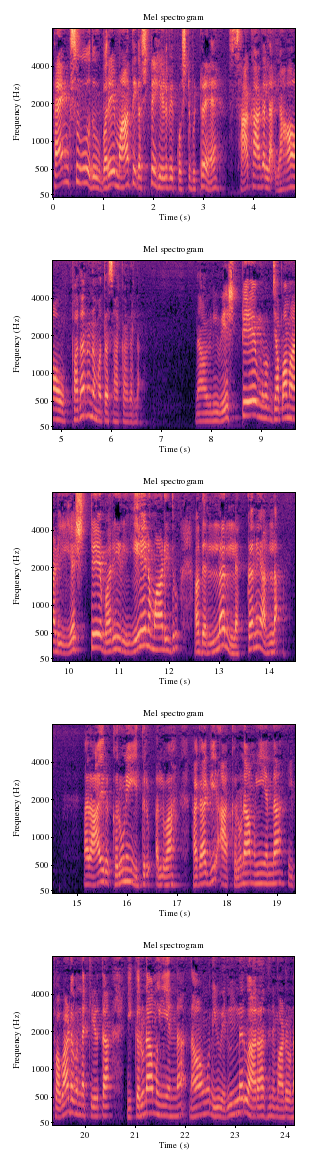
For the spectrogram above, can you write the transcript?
ಥ್ಯಾಂಕ್ಸು ಅದು ಬರೇ ಮಾತಿಗಷ್ಟೇ ಹೇಳಬೇಕು. ಅಷ್ಟು ಬಿಟ್ಟರೆ ಸಾಕಾಗಲ್ಲ. ಯಾವ ಪದನೂ ನಮ್ಮ ಹತ್ರ ಸಾಕಾಗಲ್ಲ. ನಾವು ನೀವು ಎಷ್ಟೇ ಜಪ ಮಾಡಿ, ಎಷ್ಟೇ ಬರೀರಿ, ಏನು ಮಾಡಿದ್ರು ಅದೆಲ್ಲ ಲೆಕ್ಕನೇ ಅಲ್ಲ. ಆ ರಾಯರ ಕರುಣೆ ಇದ್ದರು ಅಲ್ವಾ? ಹಾಗಾಗಿ ಆ ಕರುಣಾಮಯಿಯನ್ನು, ಈ ಪವಾಡವನ್ನು ಕೇಳ್ತಾ, ಈ ಕರುಣಾಮಯಿಯನ್ನು ನಾವು, ನೀವು ಎಲ್ಲರೂ ಆರಾಧನೆ ಮಾಡೋಣ.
